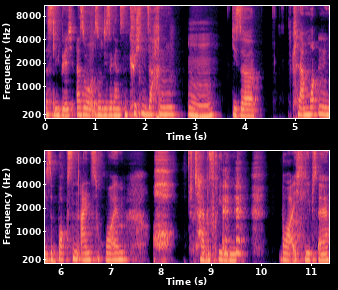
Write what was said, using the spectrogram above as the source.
Das liebe ich. Also so diese ganzen Küchensachen, Mhm. diese Klamotten in diese Boxen einzuräumen. Oh, total befriedigend. Boah, ich lieb's, ey.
